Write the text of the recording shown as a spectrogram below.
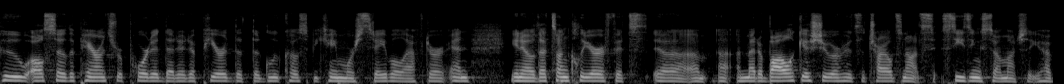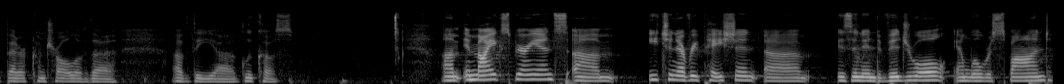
who also the parents reported that it appeared that the glucose became more stable after. And, you know, that's unclear if it's uh, a, a, metabolic issue or if the child's not seizing so much that you have better control of the, of the uh, glucose. Um, in my experience, um, each and every patient um, is an individual and will respond.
